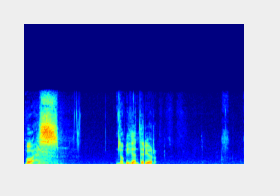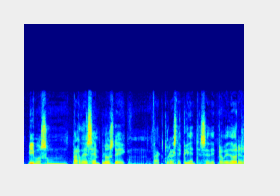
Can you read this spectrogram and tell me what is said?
Boas. No vídeo anterior vimos un par de exemplos de facturas de clientes e de proveedores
